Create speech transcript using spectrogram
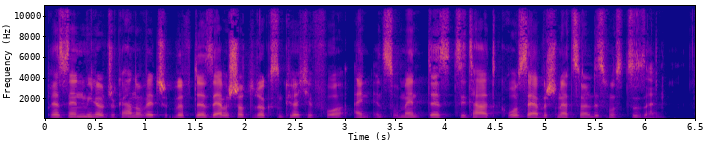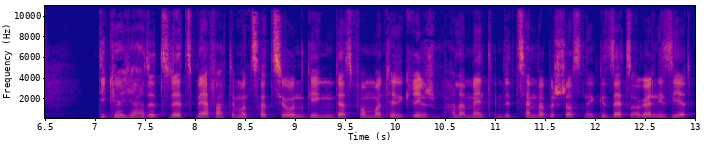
Präsident Milo Djukanovic wirft der serbisch-orthodoxen Kirche vor, ein Instrument des, Zitat, großserbischen Nationalismus zu sein. Die Kirche hatte zuletzt mehrfach Demonstrationen gegen das vom montenegrinischen Parlament im Dezember beschlossene Gesetz organisiert,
